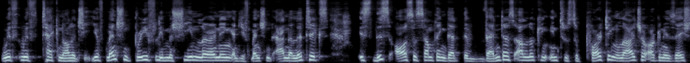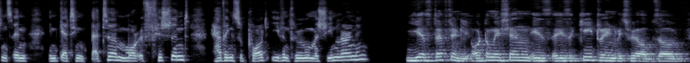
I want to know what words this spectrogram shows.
with with technology. You've mentioned briefly machine learning and you've mentioned analytics. Is this also something that the vendors are looking into supporting larger organizations in in in getting better, more efficient, having support even through machine learning? Yes, definitely. Automation is is a key trend which we have observed,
